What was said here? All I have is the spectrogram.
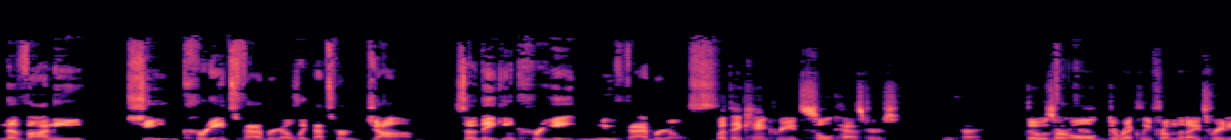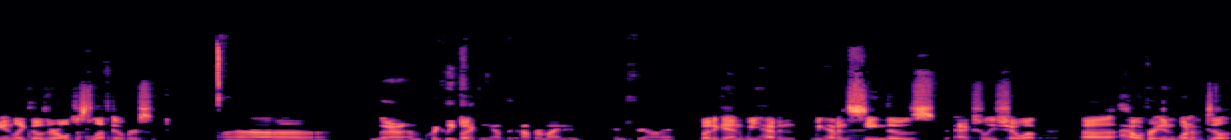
Navani she creates Fabrials. Like that's her job. So they can create new Fabrials. But they can't create soul casters. Okay. Those are all directly from the Knights Radiant. Like those are all just leftovers. Uh, I'm gonna. I'm quickly But- checking out the Coppermind in, entry on it. But again, we haven't we haven't seen those actually show up. Uh, however, in one of Dil-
